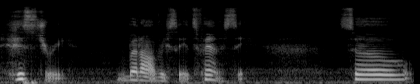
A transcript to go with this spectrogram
history, but obviously it's fantasy. So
